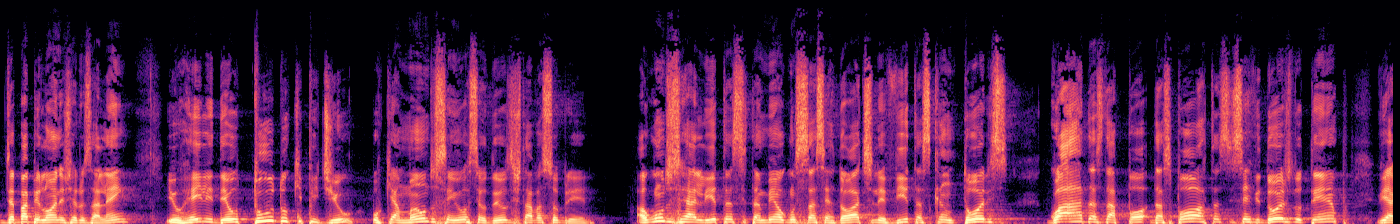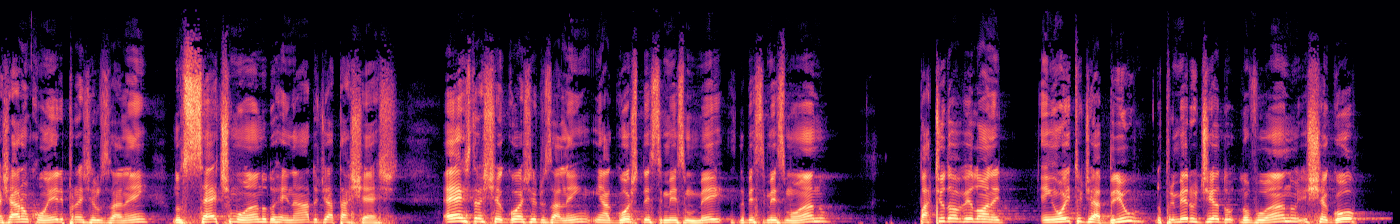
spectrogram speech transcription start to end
de Babilônia Jerusalém, e o rei lhe deu tudo o que pediu, porque a mão do Senhor, seu Deus, estava sobre ele. Alguns dos israelitas e também alguns sacerdotes, levitas, cantores, guardas das portas e servidores do templo viajaram com ele para Jerusalém no sétimo ano do reinado de Ataxerxes. Esdras chegou a Jerusalém em agosto desse mesmo, mês, desse mesmo ano, partiu da Babilônia em 8 de abril, no primeiro dia do novo ano, e chegou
